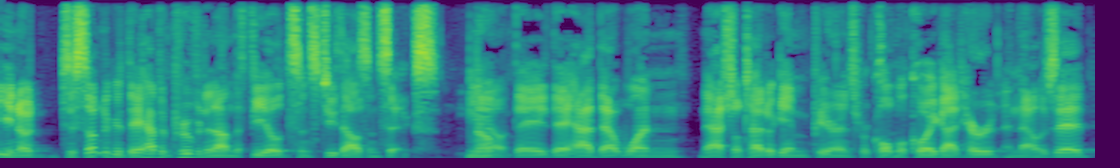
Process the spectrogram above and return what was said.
you know, to some degree, they haven't proven it on the field since 2006. You nope. know, they they had that one national title game appearance where Colt McCoy got hurt, and that was it.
